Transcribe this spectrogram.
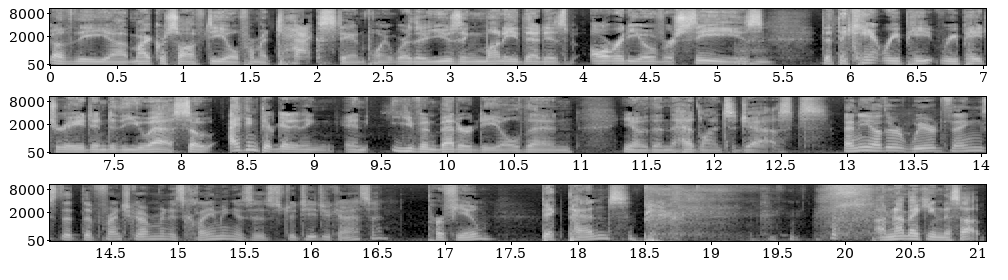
of the uh, Microsoft deal from a tax standpoint, where they're using money that is already overseas that they can't repeat repatriate into the U.S. So I think they're getting an even better deal than you know than the headline suggests. Any other weird things that the French government is claiming as a strategic asset? Perfume, Bic pens. I'm not making this up.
